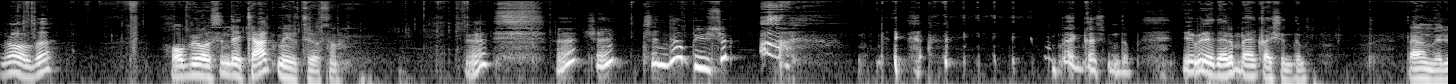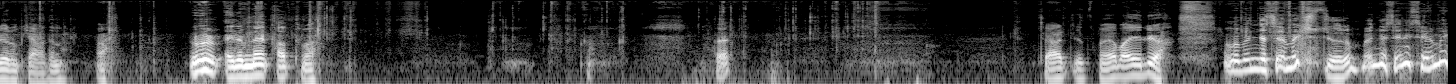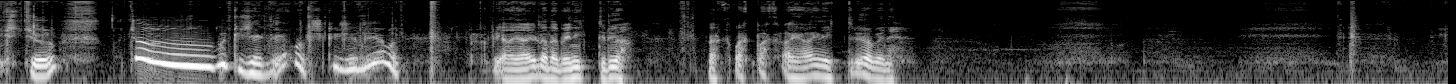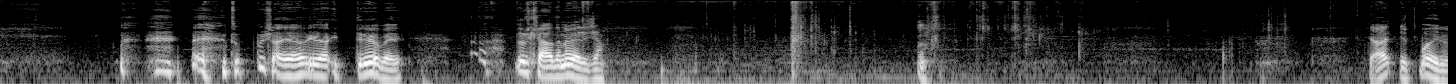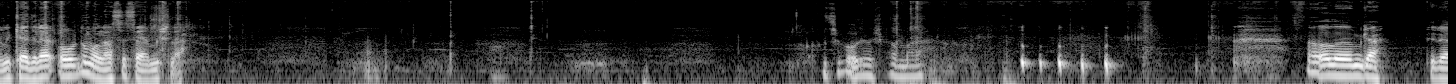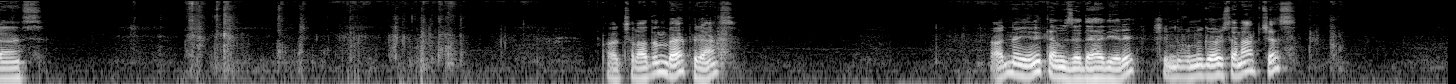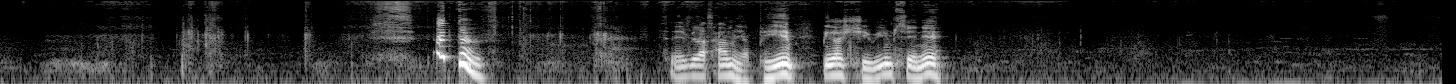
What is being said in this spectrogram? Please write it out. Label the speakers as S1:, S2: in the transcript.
S1: Ne oldu? Hobi olsun diye kağıt mı yırtıyorsun? Ha? Ha? Sen, sen ne yapıyorsun? Ah! ben kaşındım. Yemin ederim ben kaşındım. Tamam veriyorum kağıdını. Al. Dur elimden atma. Bak. Kağıt yutmaya bayılıyor. Ama ben de sevmek istiyorum. Ben de seni sevmek istiyorum. Tuu, bu güzelliğe bak, şu güzelliğe bak. Bak bir ayağıyla da beni ittiriyor. Bak bak bak ayağıyla ittiriyor beni. Tutmuş ayağıyla ittiriyor beni. Dur kağıdını vereceğim. Ya yutma oyununu kediler oldum olası sevmişler. Küçük oluyor şu an bana. Oğlum gel. Prens. Parçaladın be prens. Anne yeni temizledi her yeri. Şimdi bunu görse ne yapacağız? Seni biraz ham yapayım. Biraz çeviyim seni.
